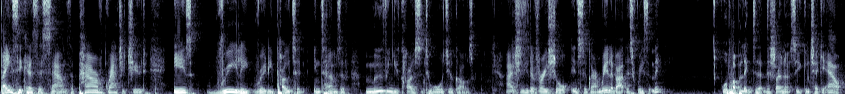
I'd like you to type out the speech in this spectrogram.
basic as this sounds, the power of gratitude is really, really potent in terms of moving you closer towards your goals. I actually did a very short Instagram reel about this recently. We'll pop a link to that in the show notes so you can check it out.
